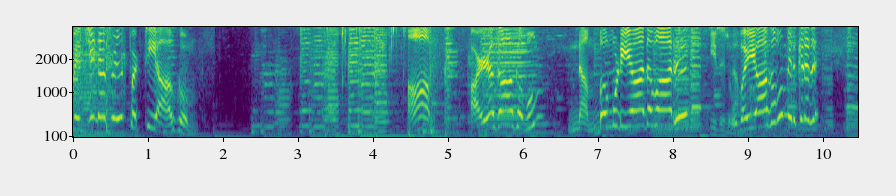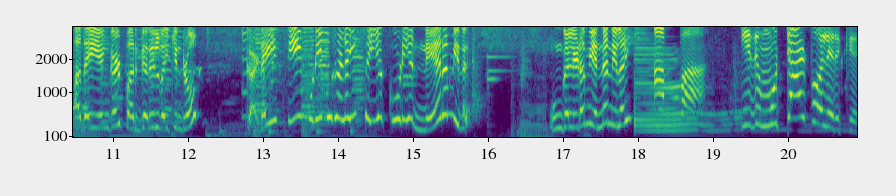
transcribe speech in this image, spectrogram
வெஜிடபிள் பட்டியாகும். ஆம் அழகாகவும் நம்ப முடியாதவாறு சுவையாகவும் இருக்கிறது. அதை எங்கள் பர்கரில் வைக்கின்றோம். கடைசி முடிவுகளை செய்யக்கூடிய நேரம் இது. உங்களிடம் என்ன நிலை? அப்பா இது முட்டாள் போல் இருக்கு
